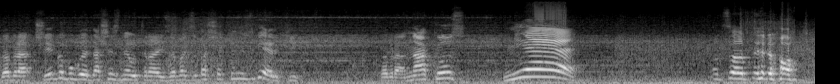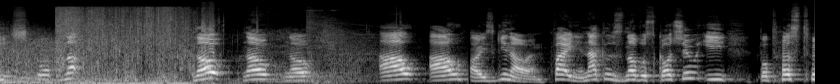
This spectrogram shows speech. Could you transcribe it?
Dobra, czy jego w ogóle da się zneutralizować? Zobaczcie, jak on jest wielki. Dobra, Knuckles. Nie! No co ty robisz, chłop? No! No, no, no. Au, au. Oj, zginąłem. Fajnie, Knuckles znowu skoczył i po prostu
